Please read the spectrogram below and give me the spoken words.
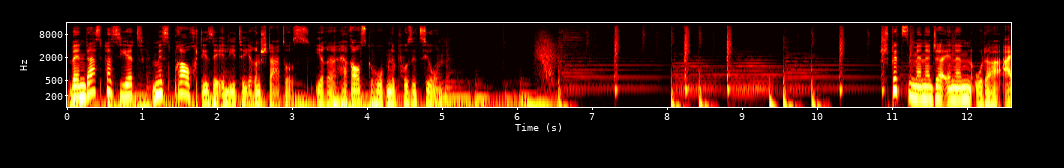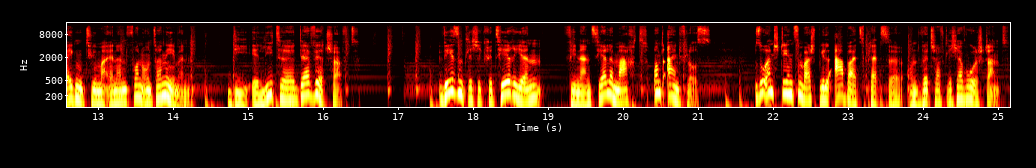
Wenn das passiert, missbraucht diese Elite ihren Status, ihre herausgehobene Position. Spitzenmanagerinnen oder Eigentümerinnen von Unternehmen. Die Elite der Wirtschaft. Wesentliche Kriterien finanzielle Macht und Einfluss. So entstehen zum Beispiel Arbeitsplätze und wirtschaftlicher Wohlstand.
